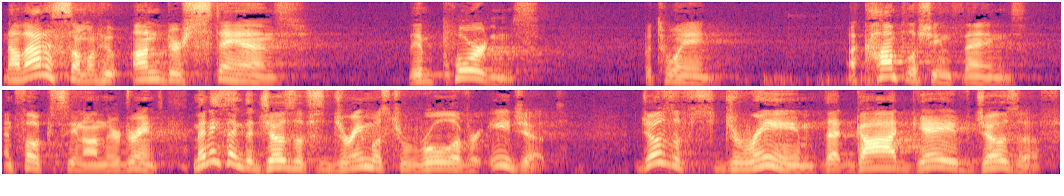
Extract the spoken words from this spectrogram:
Now, that is someone who understands the importance between accomplishing things and focusing on their dreams. Many think that Joseph's dream was to rule over Egypt. Joseph's dream that God gave Joseph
